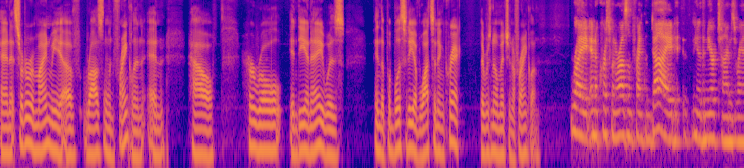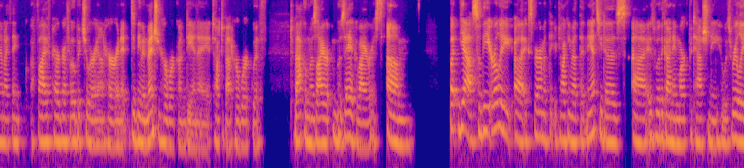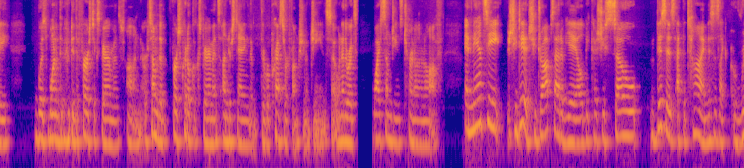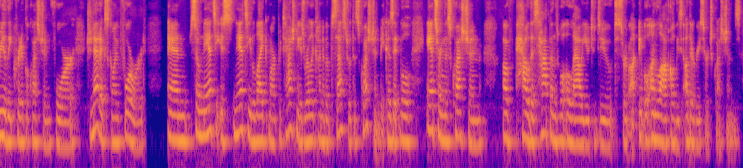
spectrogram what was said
And it sort of reminded me of Rosalind Franklin and how her role in DNA was in the publicity of Watson and Crick. There was no mention of Franklin. Right. And of course, when Rosalind Franklin died, you know, the New York Times ran, I think, a five paragraph obituary on her, and it didn't even mention her work on DNA. It talked about her work with tobacco mosaic virus. Um, but yeah, so the early uh, experiment that you're talking about that Nancy does uh, is with a guy named Mark Ptashne, who was really was one of the, who did the first experiments on, or some of the first critical experiments understanding the, the repressor function of genes. So, in other words, why some genes turn on and off. And Nancy, she did. She drops out of Yale because she's so. This is at the time, this is like a really critical question for genetics going forward. And so Nancy is Nancy, like Mark Ptashne, is really kind of obsessed with this question because it will answering this question of how this happens will allow you to do to sort of it will unlock all these other research questions.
